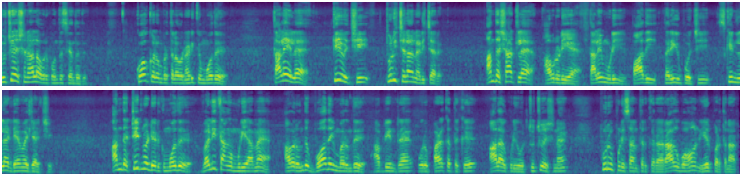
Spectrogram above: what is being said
சுச்சுவேஷனால் அவருக்கு வந்து சேர்ந்தது. கோகுலம்புரத்தில் அவர் நடிக்கும் போது தலையில் தீ வச்சு துணிச்சலாக நடித்தார் அந்த ஷாட்டில் அவருடைய தலைமுடி பாதி கருகி போச்சு ஸ்கின்லாம் டேமேஜ் ஆச்சு. அந்த ட்ரீட்மெண்ட் எடுக்கும்போது வலி தாங்க முடியாமல் அவர் வந்து போதை மருந்து அப்படின்ற ஒரு பழக்கத்துக்கு ஆளாகக்கூடிய ஒரு சுச்சுவேஷனை பூர்வ புனிசானத்திற்கிற ராகுபவன் ஏற்படுத்தினார்.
